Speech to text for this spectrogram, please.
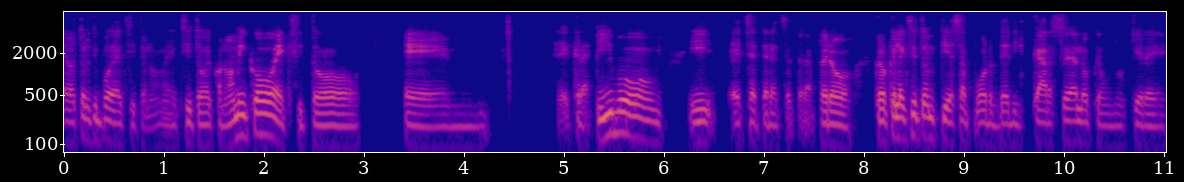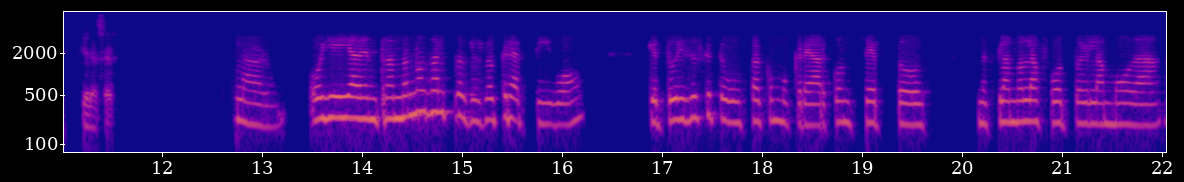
otro tipo de éxito, ¿no? Éxito económico, éxito em, eh, creativo, y etcétera, etcétera. Pero creo que el éxito empieza por dedicarse a lo que uno quiere, quiere hacer. Claro. Oye, y adentrándonos al proceso creativo, que tú dices que te gusta como crear conceptos, mezclando la foto y la moda.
